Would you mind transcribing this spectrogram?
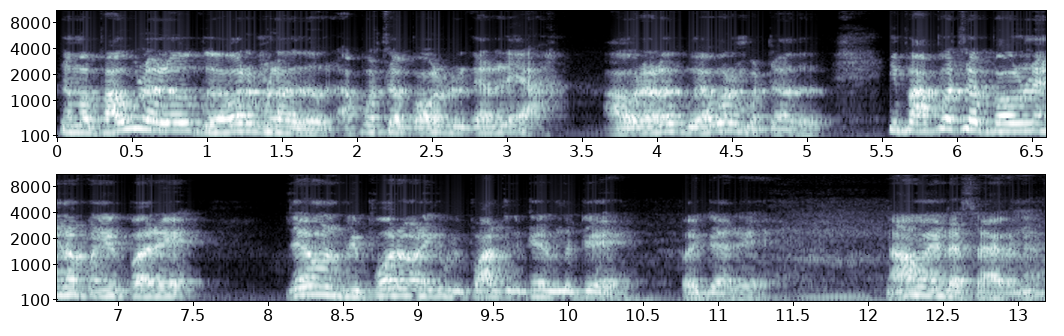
நம்ம பவுல் அளவுக்கு விவரம் இல்லாதவர். அப்போ பவுல் இருக்கார் இல்லையா? அவர் அளவுக்கு விவரம் பற்றாதவர். இப்போ அப்போ பவுல்னு என்ன பண்ணியிருப்பார்? தேவன் இப்படி போகிற வரைக்கும் இப்படி பார்த்துக்கிட்டே இருந்துட்டு போயிட்டாரு. நாம் ஏண்டா சாகணும்?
